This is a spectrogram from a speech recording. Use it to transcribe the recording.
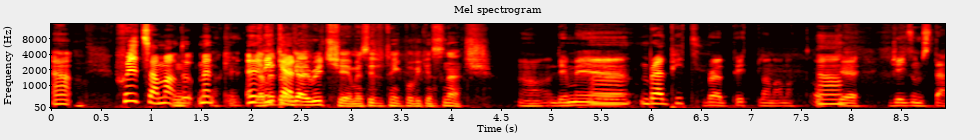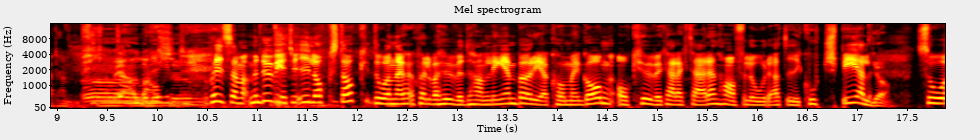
Ja. Skitsamma, Mm, då, men okej. eh, Jag vet vem Rickard. Guy Ritchie är men jag sitter och tänker på vilken snatch. Ja, det är med Ja, Brad Pitt. Brad Pitt bland annat. Och Ja. eh, Jason Statham. hans- Skitsamma, men du vet ju i Lockstock, då när själva huvudhandlingen börjar komma igång och huvudkaraktären har förlorat i kortspel, Ja, så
